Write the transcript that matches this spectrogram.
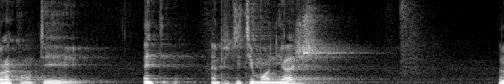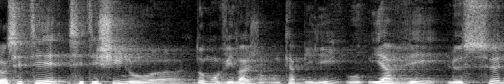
raconter un, petit témoignage c'était, chez nous, euh, dans mon village, en Kabylie, où il y avait le seul,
